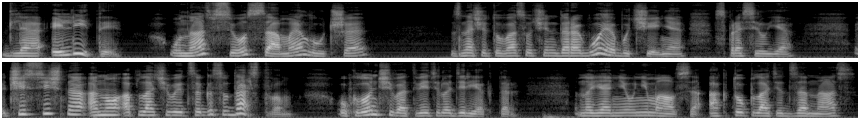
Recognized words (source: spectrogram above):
для элиты у нас все самое лучшее. Значит у вас очень дорогое обучение? Спросил я. Частично оно оплачивается государством уклончиво ответила директор но я не унимался. А кто платит за нас?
